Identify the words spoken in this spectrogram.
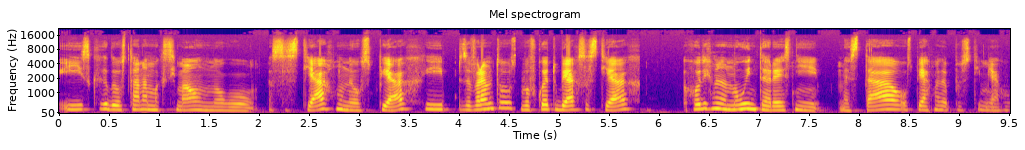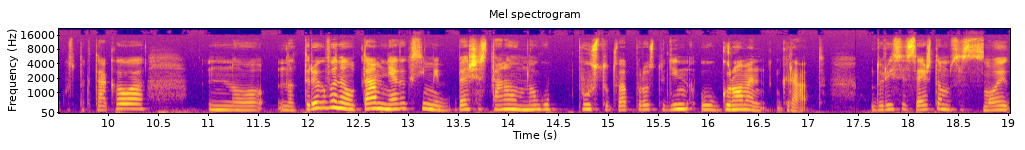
И исках да остана максимално много с тях, но не успях. И за времето, в което бях с тях, ходихме на много интересни места, успяхме да посетим няколко спектакъла, но на тръгване от там някак си ми беше станало много пусто. Това е просто един огромен град. Дори се сещам с мои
